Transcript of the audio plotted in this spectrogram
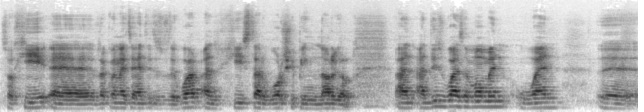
so he uh, recognized the entities of the warp and he started worshipping Nurgle and, and this was the moment when uh,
